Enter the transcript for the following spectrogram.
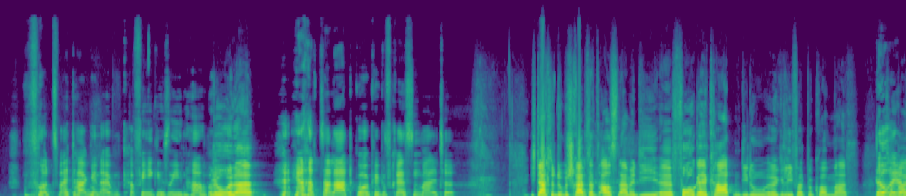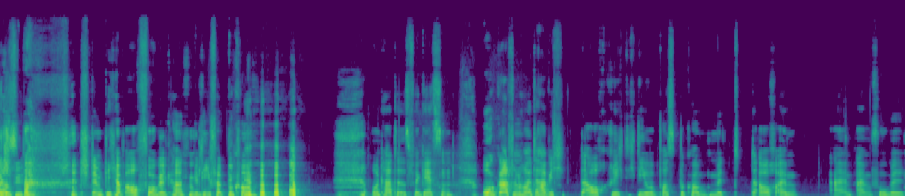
vor zwei Tagen in einem Café gesehen habe. Jule. Er hat Salatgurke gefressen, Malte. Ich dachte, du beschreibst als Ausnahme die äh, Vogelkarten, die du äh, geliefert bekommen hast. Oh ja, das Beispiel. stimmt. Ich habe auch Vogelkarten geliefert bekommen. und hatte es vergessen. Oh Gott, und heute habe ich auch richtig liebe Post bekommen mit auch einem, einem, einem Vogel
